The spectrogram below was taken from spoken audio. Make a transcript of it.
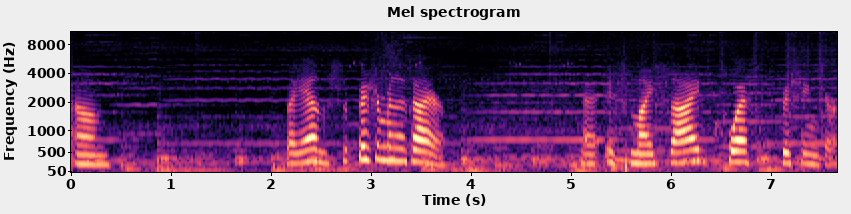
Um, but yeah, this is a fisherman attire. Uh, it's my side quest fishing gear.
